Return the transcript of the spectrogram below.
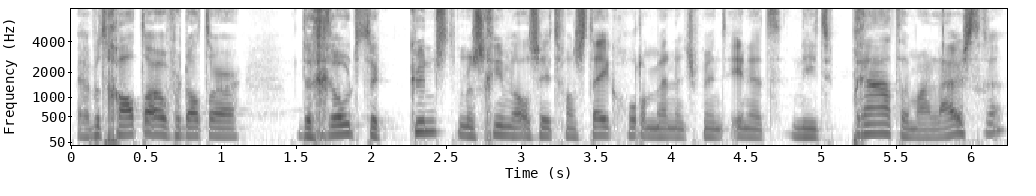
We hebben het gehad over dat er de grootste kunst misschien wel zit van stakeholder management in het niet praten, maar luisteren.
